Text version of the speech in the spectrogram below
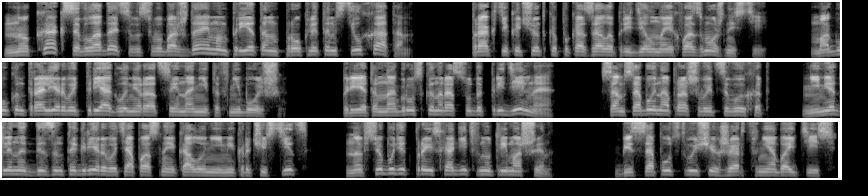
Но как совладать с высвобождаемым при этом проклятым стилхатом? Практика четко показала предел моих возможностей. Могу контролировать три агломерации нанитов, не больше. При этом нагрузка на рассудок предельная. Сам собой напрашивается выход, немедленно дезинтегрировать опасные колонии микрочастиц, но все будет происходить внутри машин. Без сопутствующих жертв не обойтись.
